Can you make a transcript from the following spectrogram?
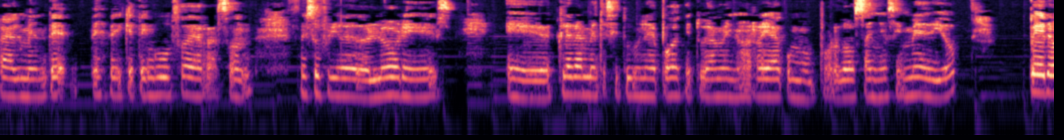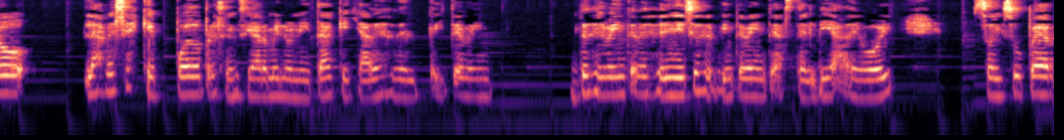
realmente desde que tengo uso de razón me he sufrido de dolores. Eh, claramente sí tuve una época que tuve amenorrea como por dos años y medio, pero las veces que puedo presenciar mi lunita, que ya desde el 2020, desde el 20, desde inicios del 2020 hasta el día de hoy, soy súper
